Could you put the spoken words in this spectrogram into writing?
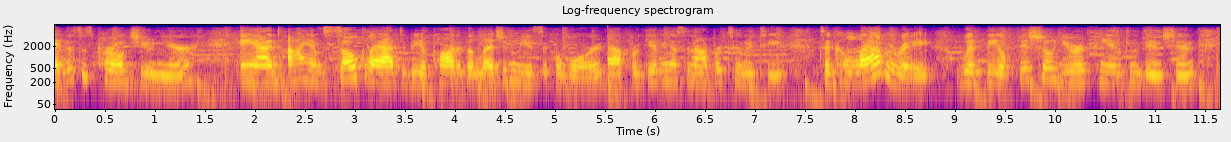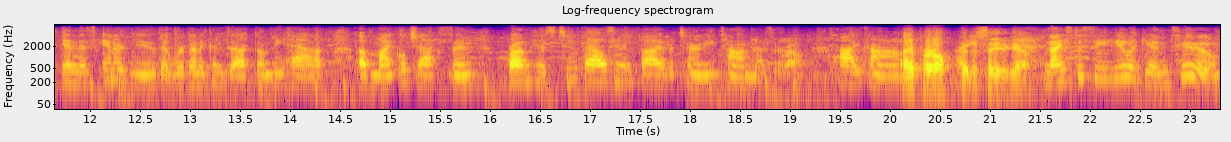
Hi, this is Pearl Jr., and I am so glad to be a part of the Legend Music Award uh, for giving us an opportunity to collaborate with the official European convention in this interview that we're going to conduct on behalf of Michael Jackson from his 2005 attorney, Tom Mesereau. Hi, Tom. Hi, Pearl. How Good to see you again. Nice to see you again, too.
